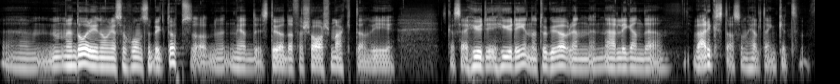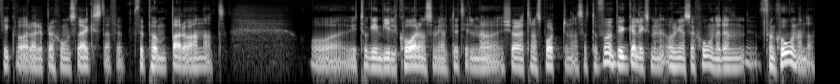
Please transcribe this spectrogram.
Ehm, men då är det ju en organisation som byggt upp så med stöd av Försvarsmakten. Vi ska säga, hyrde, hyrde in och tog över en närliggande verkstad som helt enkelt fick vara reparationsverkstad för, för pumpar och annat. Och vi tog in bilkåren som hjälpte till med att köra transporterna. Så att då får man bygga liksom en organisation och den funktionen då.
